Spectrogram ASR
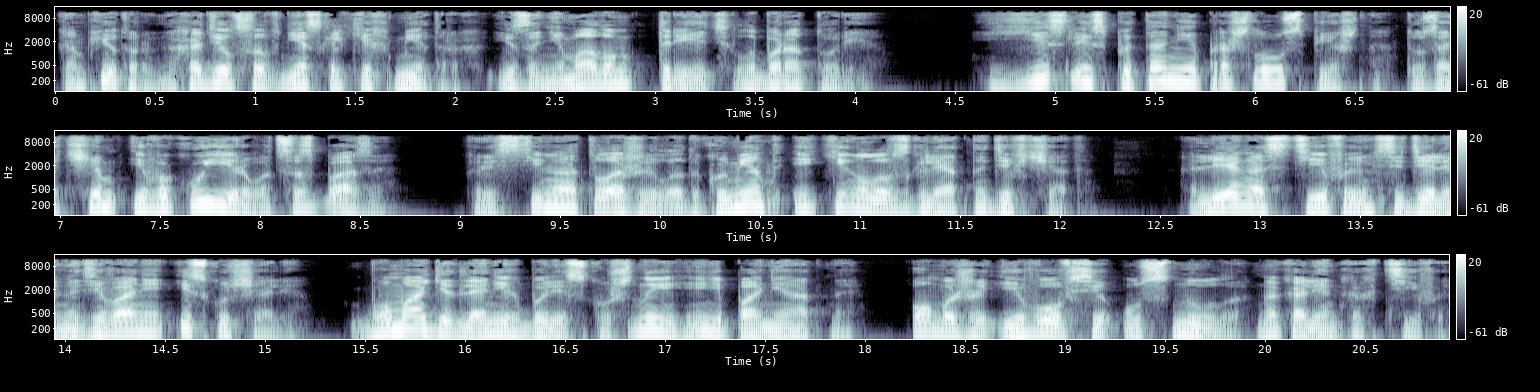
Компьютер находился в нескольких метрах, и занимал он треть лаборатории. Если испытание прошло успешно, то зачем эвакуироваться с базы? Кристина отложила документ и кинула взгляд на девчат. Лена с Тифой сидели на диване и скучали. Бумаги для них были скучны и непонятны. Ома же и вовсе уснула на коленках Тифы.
